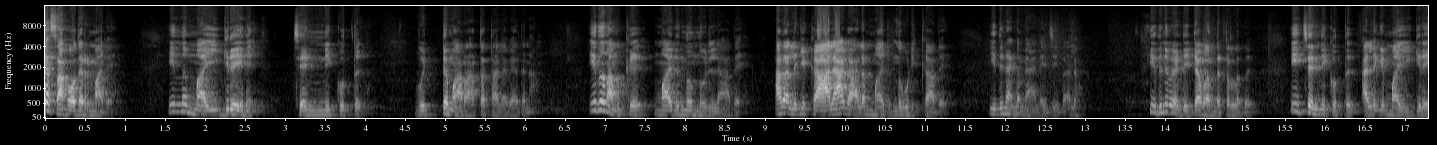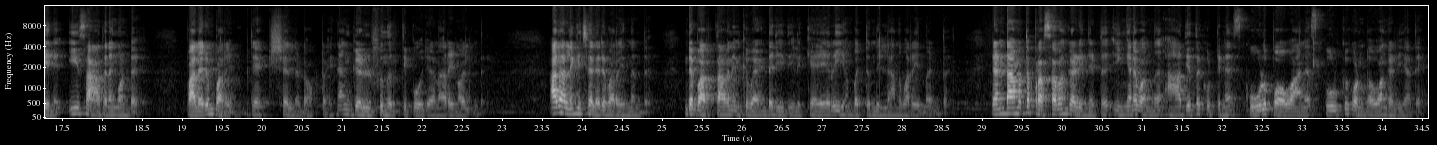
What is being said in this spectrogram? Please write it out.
പ്രിയ സഹോദരന്മാരെ ഇന്ന് മൈഗ്രെയിന് ചെന്നിക്കുത്ത് വിട്ടുമാറാത്ത തലവേദന. ഇത് നമുക്ക് മരുന്നൊന്നുമില്ലാതെ അതല്ലെങ്കിൽ കാലാകാലം മരുന്ന് കുടിക്കാതെ ഇതിനങ്ങ് മാനേജ് ചെയ്താലോ? ഇതിന് വേണ്ടിയിട്ടാണ് വന്നിട്ടുള്ളത്. ഈ ചെന്നിക്കുത്ത് അല്ലെങ്കിൽ മൈഗ്രെയിന് ഈ സാധനം കൊണ്ട് പലരും പറയും രക്ഷയില്ല ഡോക്ടറെ ഞാൻ ഗൾഫ് നിർത്തി പോരുകയാണ് അറിയണമല്ലുണ്ട് അതല്ലെങ്കിൽ ചിലർ പറയുന്നുണ്ട് എന്റെ ഭർത്താവിന് എനിക്ക് വേണ്ട രീതിയിൽ കെയർ ചെയ്യാൻ പറ്റുന്നില്ല എന്ന് പറയുന്നുണ്ട്. രണ്ടാമത്തെ പ്രസവം കഴിഞ്ഞിട്ട് ഇങ്ങനെ വന്ന് ആദ്യത്തെ കുട്ടിനെ സ്കൂൾ പോവാൻ സ്കൂൾക്ക് കൊണ്ടുപോകാൻ കഴിയാതെ.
